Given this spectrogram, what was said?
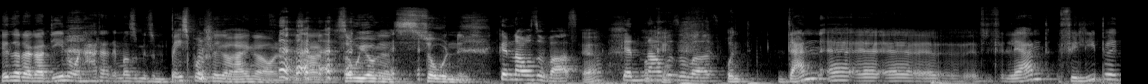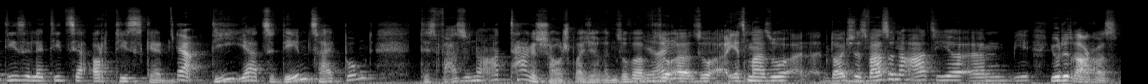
hinter der Gardine und hat dann immer so mit so einem Baseballschläger reingehauen und gesagt, so Junge, so nicht. Genau so war's. Ja? Genau Okay. so war's. Und dann äh, äh, äh, lernt Felipe diese Letizia Ortiz kennen. Ja. Die ja zu dem Zeitpunkt, das war so eine Art Tagesschausprecherin. So, war, Ja, so, äh, so jetzt mal so äh, Deutsch, das war so eine Art hier ähm, wie Judith Rakos,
